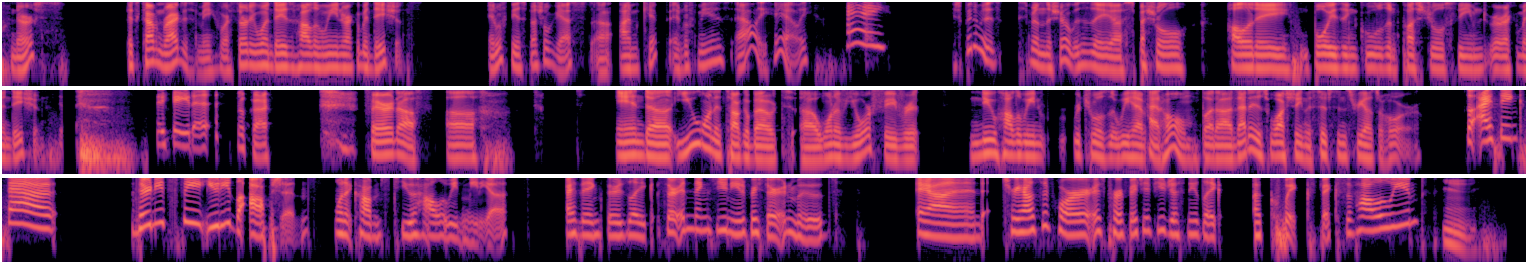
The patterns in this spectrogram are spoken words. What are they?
course, it's Common Ride with me. We're 31 days of Halloween recommendations. And with me, a special guest. Uh, I'm Kip, and with me is Allie. Hey, Allie. Hey. It's been a minute since been on the show. But this is a uh, special holiday boys and ghouls and pustules themed recommendation. I hate it. okay, fair enough. Uh, and uh, you want to talk about uh, one of your favorite new Halloween rituals that we have at home, but uh, that is watching The Simpsons Treehouse of Horror. So I think that there needs to be you need the options when it comes to Halloween media. I think there's like certain things you need for certain moods. And Treehouse of Horror is perfect if you just need like a quick fix of Halloween. Mm.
